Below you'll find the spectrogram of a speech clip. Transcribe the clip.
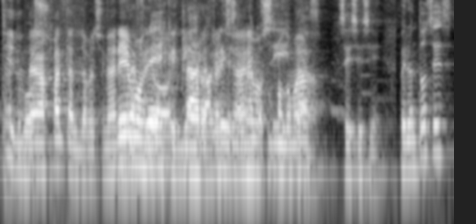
para Sí, que donde vos haga falta lo mencionaremos. lo- lo claro, alguna reflexionaremos un poco más. Sí, sí, sí. Pero entonces,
